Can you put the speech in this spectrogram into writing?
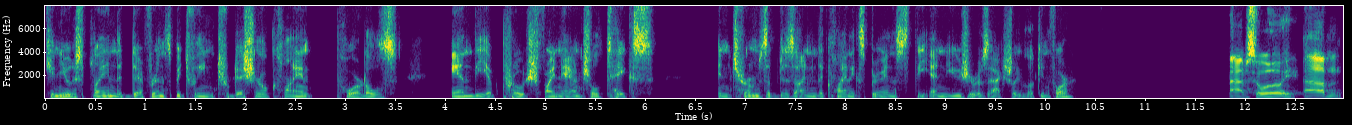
Can you explain the difference between traditional client portals and the approach Fynancial takes in terms of designing the client experience the end user is actually looking for? Absolutely. Um,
